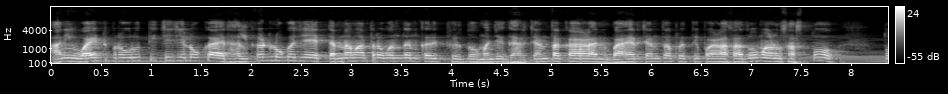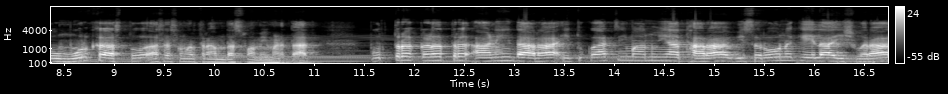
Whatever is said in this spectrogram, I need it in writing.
आणि वाईट प्रवृत्तीचे जे लोक आहेत हलकट लोक जे आहेत त्यांना मात्र वंदन करीत फिरतो. म्हणजे घरच्यांचा काळ आणि बाहेरच्यांचा प्रतिपाळ असा जो माणूस असतो तो मूर्ख असतो असं समर्थ रामदास स्वामी म्हणतात. पुत्र कळत्र आणि दारा इतुकाची मानूया थारा विसरून केला ईश्वरा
